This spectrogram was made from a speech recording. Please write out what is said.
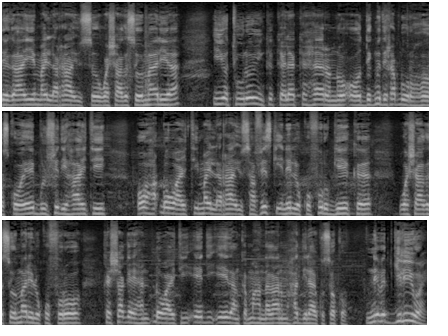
degaaya mayl araa'iso washaaga soomaaliya iyo tuulooyinka kale ka heerano oo degmadii rabdhuur hoosko ee bulshadii hayti oo hadhowayti mayl araa'is hafiiska ini laku furo geeka washaaga soomaaliya laku furo ka shaqay handhowayti eedi eedanka mahadnaqaan maxaddi ilaahay ku nabadgeliy waay.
